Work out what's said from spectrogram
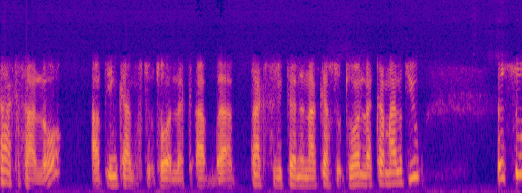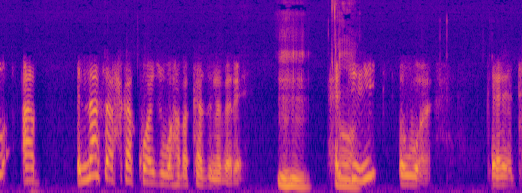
ታክስ ኣለዎ ኣብ ኢንካም ክትእትዎ ኣለካ ኣብ ታክስ ሪተርን ናትካ ክትእትዎ ኣለካ ማለት እዩ እሱ ኣብ እናሰራሕካ እኳ እዩ ዝዋሃበካ ዝነበረ ሕጂ እወ እቲ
